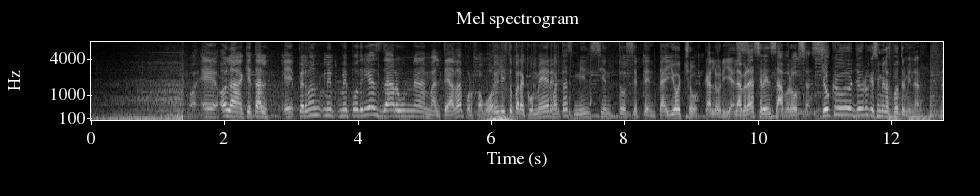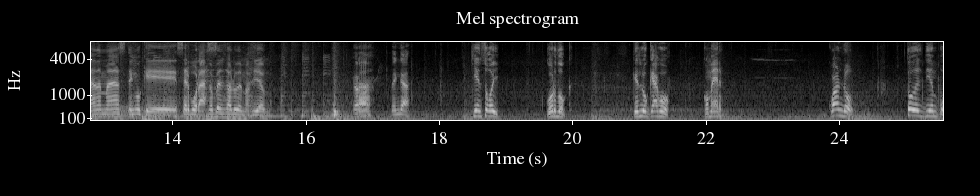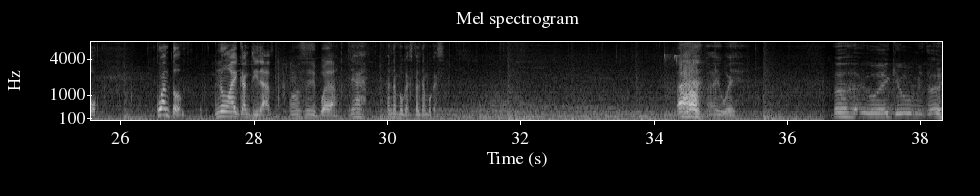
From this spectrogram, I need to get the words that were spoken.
Eh, hola, ¿qué tal? Eh, perdón, ¿me, podrías dar una malteada, por favor? Estoy listo para comer. ¿Cuántas? 1178 calorías. La verdad se ven sabrosas. Yo creo, yo creo que sí me las puedo terminar. Nada más tengo que ser voraz. No pensarlo demasiado. Ah, venga. ¿Quién soy? Gordok. ¿Qué es lo que hago? Comer. ¿Cuándo? Todo el tiempo. ¿Cuánto? No hay cantidad. No sé si pueda. Ya, faltan pocas, faltan pocas. ¡Ah! Ay, güey. Ay, güey, qué vomitar.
